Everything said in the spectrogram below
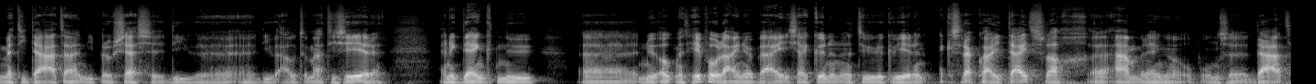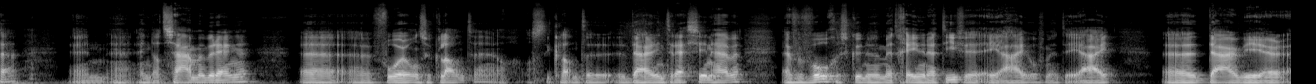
met die data en die processen die we, die we automatiseren. En ik denk nu, nu ook met Hippoline erbij, zij kunnen natuurlijk weer een extra kwaliteitsslag aanbrengen op onze data en, en dat samenbrengen. Uh, voor onze klanten, als die klanten daar interesse in hebben. En vervolgens kunnen we met generatieve AI of met AI uh, daar weer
